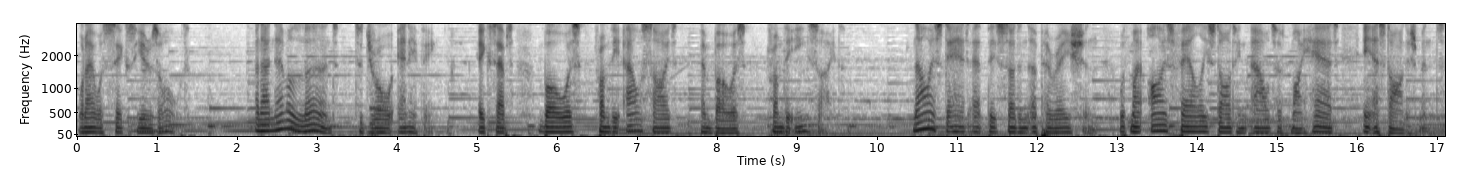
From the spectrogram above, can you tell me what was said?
when I was six years old, and I never learned to draw anything except boas from the outside and boas from the inside. Now I stared at this sudden apparition with my eyes fairly starting out of my head in astonishment.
